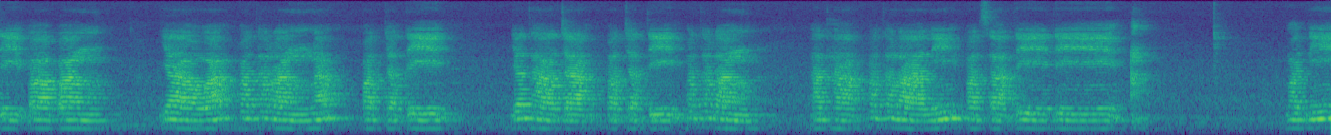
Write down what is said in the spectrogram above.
ติปาปัง ยาวะพัทธรังนะปัจจติยะถาจะปัจจติพัทธรังอัฏฐพัทธรานิปัสสติติวันนี้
